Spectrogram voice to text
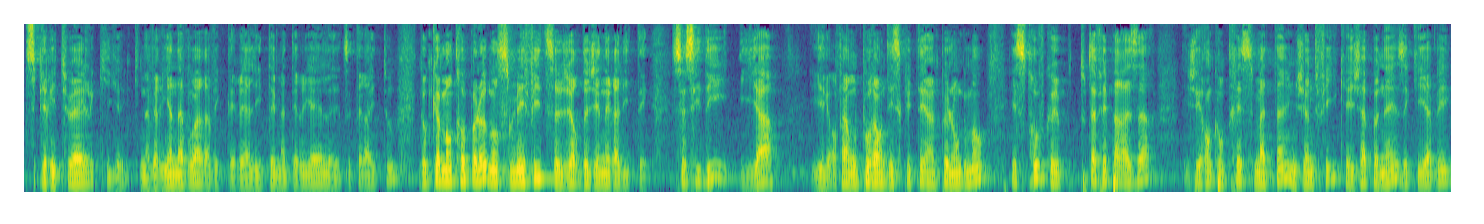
spirituel qui, qui n'avait rien à voir avec les réalités matérielles, etc. Et tout. Donc, comme anthropologue, on se méfie de ce genre de généralité. Ceci dit, il y a, enfin, on pourrait en discuter un peu longuement. Il se trouve que, tout à fait par hasard, j'ai rencontré ce matin une jeune fille qui est japonaise et qui avait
